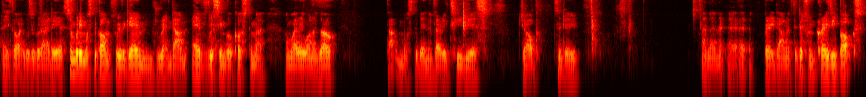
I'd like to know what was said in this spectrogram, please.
they thought it was a good idea. Somebody must have gone through the game and written down every single customer and where they want to go. That must have been a very tedious job to do. And then a, a breakdown of the different crazy box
